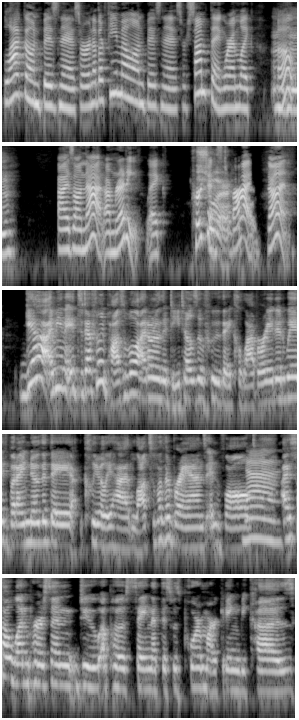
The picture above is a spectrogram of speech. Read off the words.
black owned business or another female owned business or something where I'm like, "Oh, mm-hmm. eyes on that! I'm ready." Like, purchased, sure. buy, done. Yeah, I mean, it's definitely possible. I don't know the details of who they collaborated with, but I know that they clearly had lots of other brands involved. Yeah. I saw one person do a post saying that this was poor marketing because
